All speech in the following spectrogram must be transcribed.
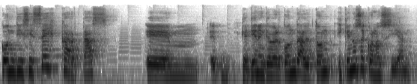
con 16 cartas que tienen que ver con Dalton y que no se conocían.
